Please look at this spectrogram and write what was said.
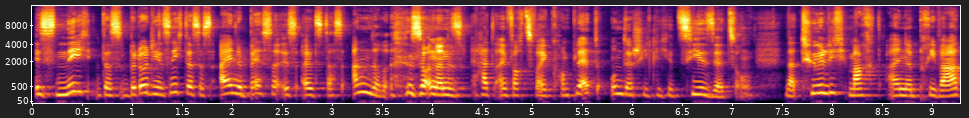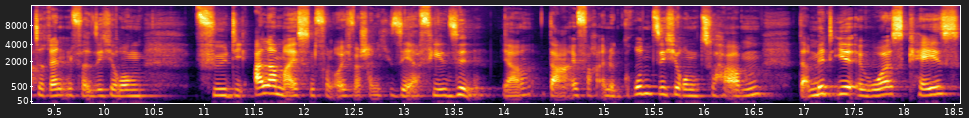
ist nicht, das bedeutet jetzt nicht, dass das eine besser ist als das andere, sondern es hat einfach zwei komplett unterschiedliche Zielsetzungen. Natürlich macht eine private Rentenversicherung für die allermeisten von euch wahrscheinlich sehr viel Sinn, ja, da einfach eine Grundsicherung zu haben, damit ihr im Worst Case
